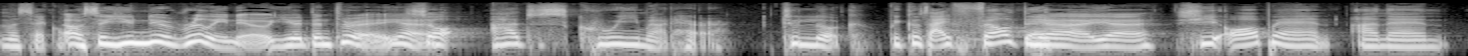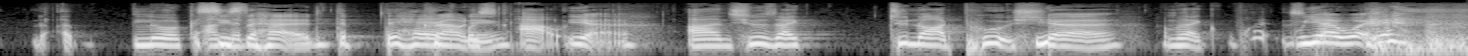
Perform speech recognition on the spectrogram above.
I'm a second. Oh, so you knew, really knew. You had been through it. Yeah. So I had to scream at her to look because I felt that yeah, yeah. she opened and then uh, look Sees then the head. The, the head Crowning. was out. Yeah. And she was like, do not push. Yeah. I'm like, what? is Yeah. that?" What? Yeah.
